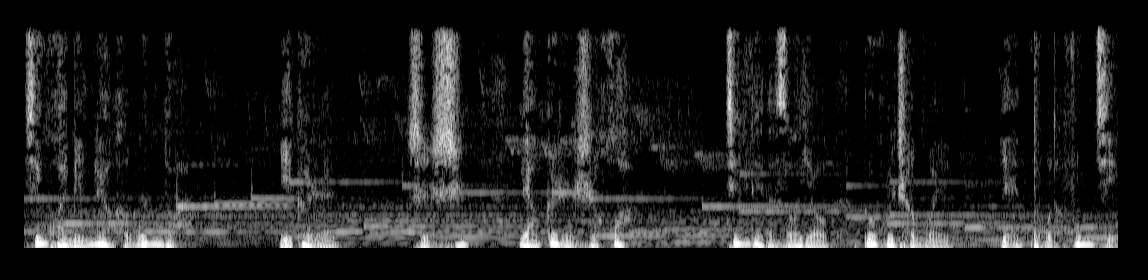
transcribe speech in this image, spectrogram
心怀明亮和温暖。一个人是诗，两个人是画。经历的所有都会成为沿途的风景。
